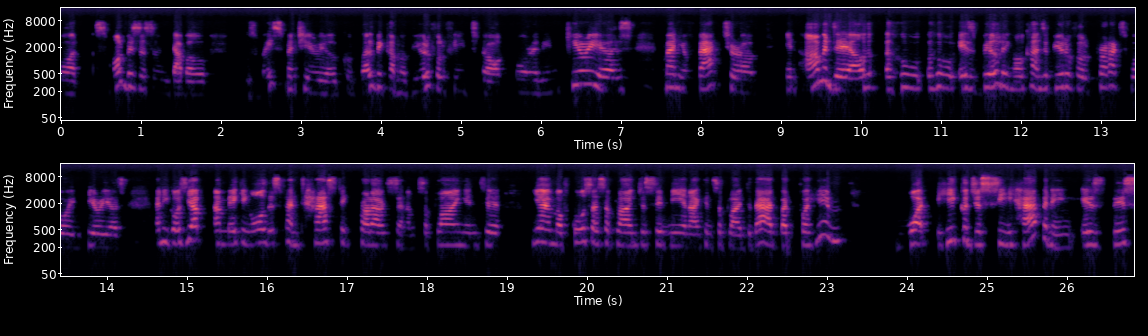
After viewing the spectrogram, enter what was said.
got a small business in Dubbo whose waste material could well become a beautiful feedstock for an interiors manufacturer in Armidale who who is building all kinds of beautiful products for interiors. And he goes, Yep, I'm making all these fantastic products and I'm supplying into yeah, of course I supply into Sydney and I can supply into that. But for him, what he could just see happening is this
